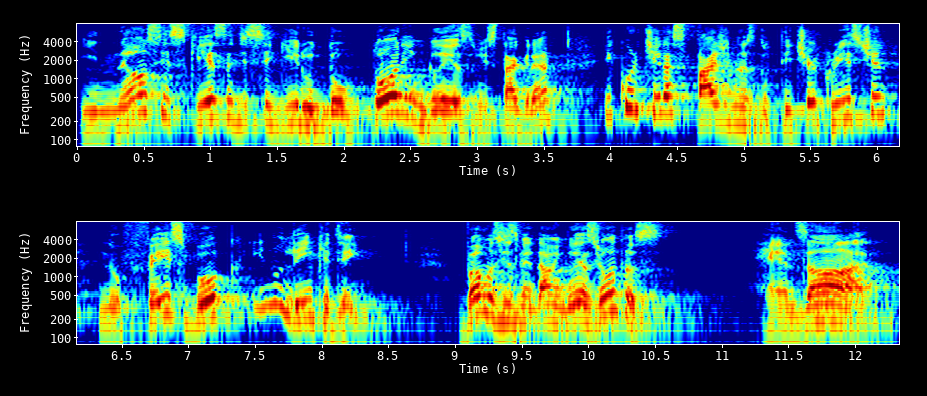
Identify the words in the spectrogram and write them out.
E não se esqueça de seguir o Doutor Inglês no Instagram e curtir as páginas do Teacher Christian no Facebook e no LinkedIn. Vamos desvendar o inglês juntos? Hands on!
